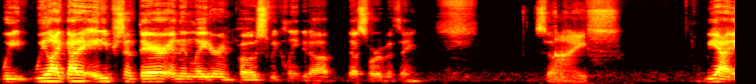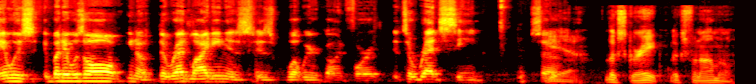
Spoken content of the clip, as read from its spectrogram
we we like got it eighty percent there, and then later in post we cleaned it up, that sort of a thing. So nice. yeah, it was, but it was all you know. The red lighting is is what we were going for. It's a red scene. So Yeah, looks great. Looks phenomenal.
